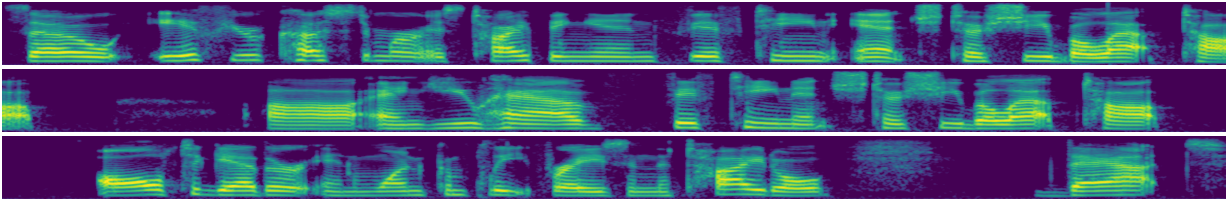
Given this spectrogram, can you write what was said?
So if your customer is typing in 15 inch Toshiba laptop uh, and you have 15 inch Toshiba laptop all together in one complete phrase in the title, that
